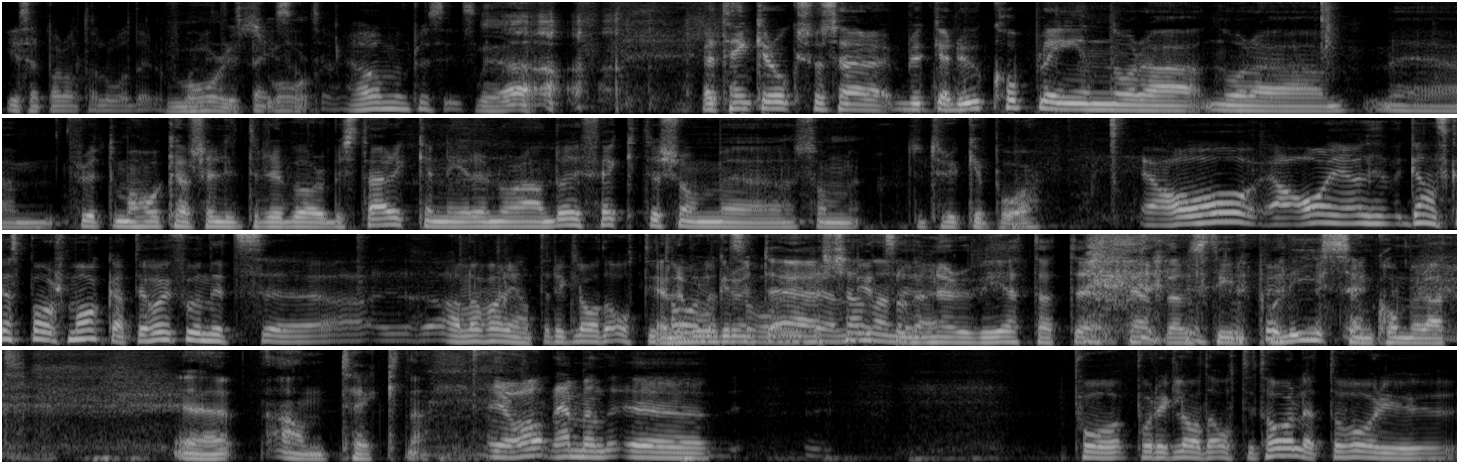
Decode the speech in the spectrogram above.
I separata lådor. och More is space, more. alltså. Ja, men precis. Ja. Jag tänker också så här, brukar du koppla in några, några eh, förutom att ha kanske lite reverb i stärken, är det några andra effekter som, eh, som du trycker på? Ja, ja, jag är ganska sparsmakat. Det har ju funnits eh, alla varianter. Det glada 80-talet. Eller vågar du inte erkänna nu när du vet att eh, Pedalstil-polisen kommer att eh, anteckna? Ja, nej men. Eh, på, på det glada 80-talet då var det ju eh,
